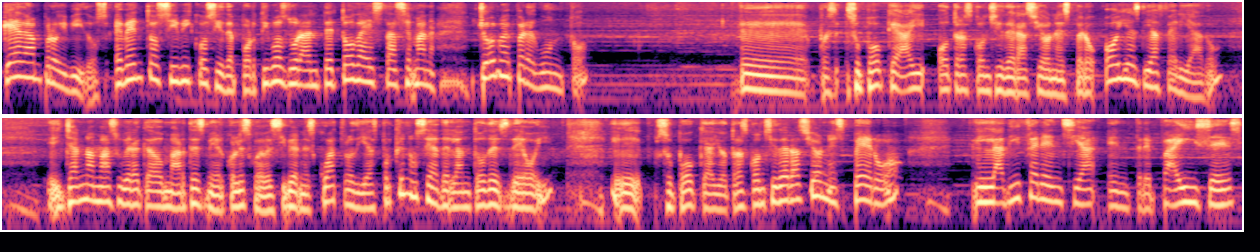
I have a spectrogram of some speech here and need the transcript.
quedan prohibidos eventos cívicos y deportivos durante toda esta semana. Yo me pregunto, eh, pues supongo que hay otras consideraciones, pero hoy es día feriado. Eh, ya nada más hubiera quedado martes, miércoles, jueves y viernes, cuatro días. ¿Por qué no se adelantó desde hoy? Eh, supongo que hay otras consideraciones, pero la diferencia entre países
